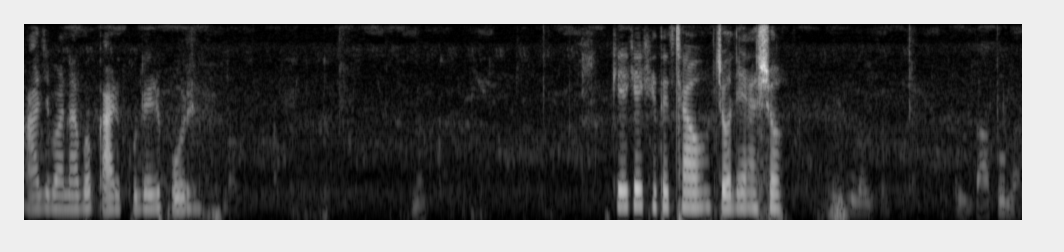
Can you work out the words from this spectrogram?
আজ বানাবো কারকুলের পুর। কে কে খেতে চাও, চলে আসো। দাতুলা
